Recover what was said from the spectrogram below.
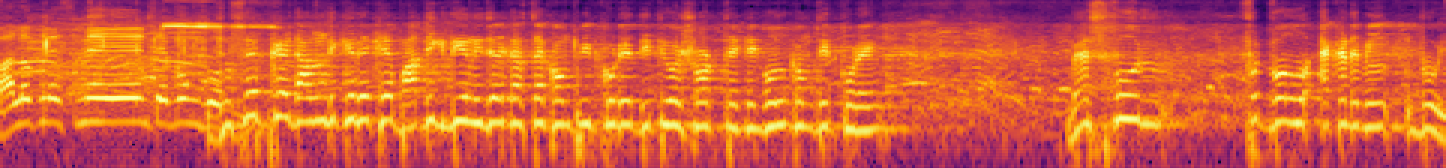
ভালো প্লেসমেন্ট এবং জোসেফকে ডান দিকে রেখে বাদিক দিয়ে নিজের কাজটা কমপ্লিট করে দ্বিতীয় শট থেকে গোল কমপ্লিট করে ব্যাসপুর ফুটবল একাডেমি দুই।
